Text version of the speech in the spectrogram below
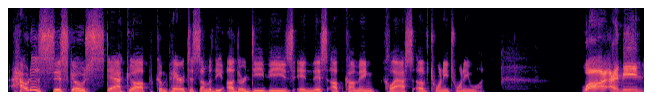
how does Cisco stack up compared to some of the other DBs in this upcoming class of 2021? Well, I mean,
